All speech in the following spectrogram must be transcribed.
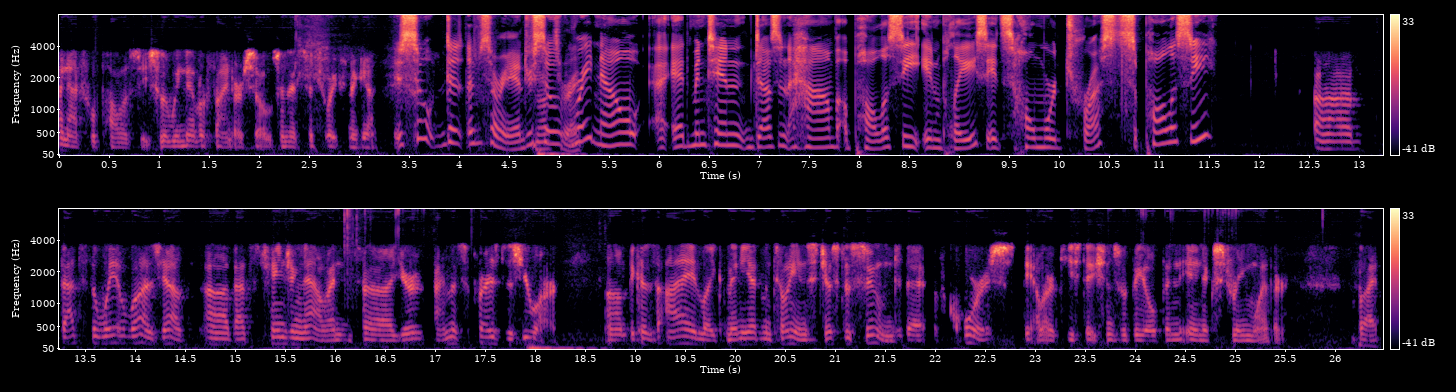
an actual policy so that we never find ourselves in that situation again. So, does, I'm sorry, Andrew. No, so, that's all right. right now, uh, Edmonton doesn't have a policy in place. It's Homeward Trust's policy. Uh, that's the way it was. Yeah, uh, that's changing now, and uh, you're. I'm as surprised as you are, uh, because I, like many Edmontonians, just assumed that, of course, the LRT stations would be open in extreme weather, but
